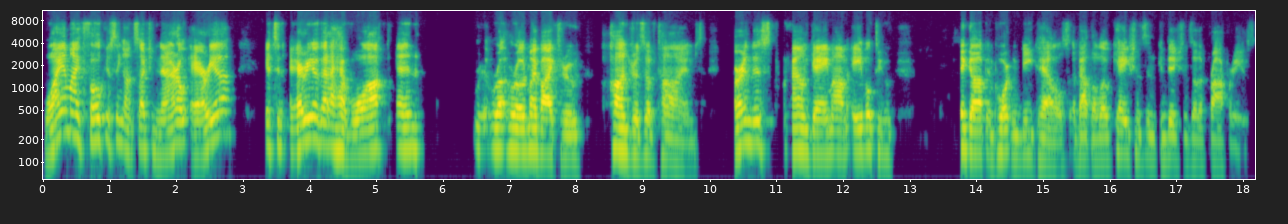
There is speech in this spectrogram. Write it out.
Why am I focusing on such a narrow area? It's an area that I have walked and rode my bike through hundreds of times. During this ground game, I'm able to pick up important details about the locations and conditions of the properties.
